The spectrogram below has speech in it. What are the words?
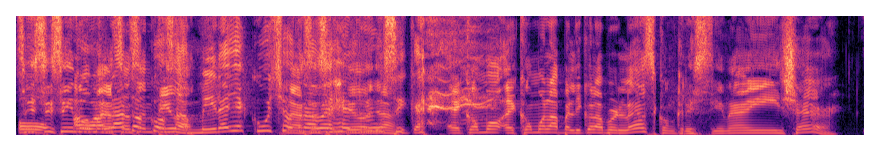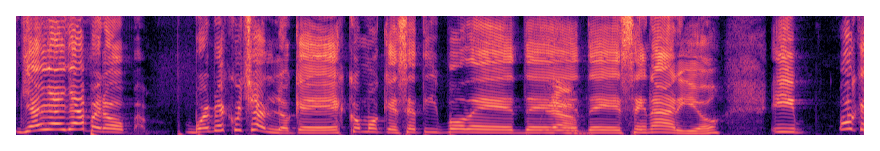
Sí, o- sí, sí, no, me las hace sentido. cosas. Mira y escucha Me otra vez el música. Es como, es como la película Burlesque con Cristina y Cher. Ya, ya, ya, pero vuelve a escucharlo, que es como que ese tipo de, de, de escenario. Y, ok.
